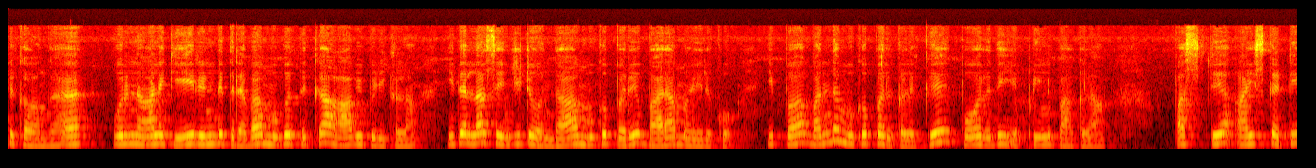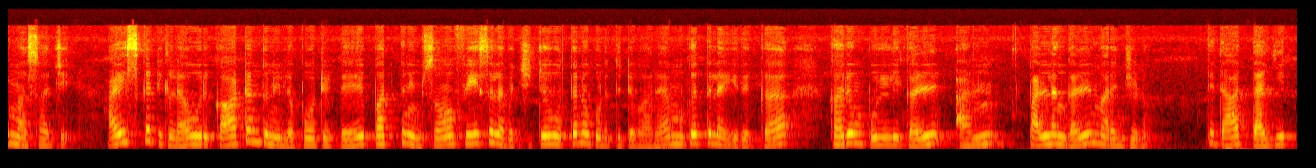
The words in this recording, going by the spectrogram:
இருக்கவங்க ஒரு நாளைக்கு ரெண்டு தடவை முகத்துக்கு ஆவி பிடிக்கலாம். இதெல்லாம் செஞ்சுட்டு வந்தால் முகப்பரு வராமல் இருக்கும். இப்போ வந்த முகப்பருக்களுக்கு போகிறது எப்படின்னு பார்க்கலாம். ஃபஸ்ட்டு ஐஸ் கட்டி மசாஜ். ஐஸ் கட்டிகளை ஒரு காட்டன் துணியில் போட்டுட்டு பத்து நிமிஷம் ஃபேஸில் வச்சுட்டு ஒத்தனை கொடுத்துட்டு வர முகத்தில் இருக்க கரும்புள்ளிகள் அண்ட் பள்ளங்கள் மறைஞ்சிடும். இதுதான் தயிர்.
